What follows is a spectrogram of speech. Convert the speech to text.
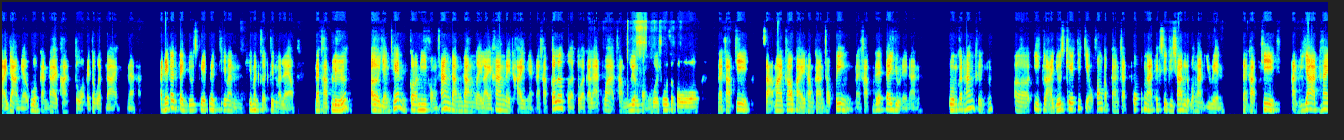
ลาย ๆ อย่างเนี่ยร่วมกันได้ผ่านตัวเมตาเวิร์ดได้นะครับ อันนี้ก็จะเป็น use case หนึ่งที่มันที่มันเกิดขึ้นมาแล้วนะครับ หรือ เอออย่างเช่น กรณีของห้างดัง ๆ หลาย ๆ ห้างในไทยเนี่ยนะครับ ก็เริ่มเปิดตัวกันแล้วว่าทำเรื่องของ virtual store นะครับ ที่สามารถเข้าไปทำการช้อปปิ้งนะครับได้ได้อยู่ในนั้น รวมกระทั่งถึงเอ่ออีกหลาย use case ที่เกี่ยวข้องกับการจัดพวกงาน exhibition หรือว่างานอีเวนต์นะครับ ที่อนุญาตให้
